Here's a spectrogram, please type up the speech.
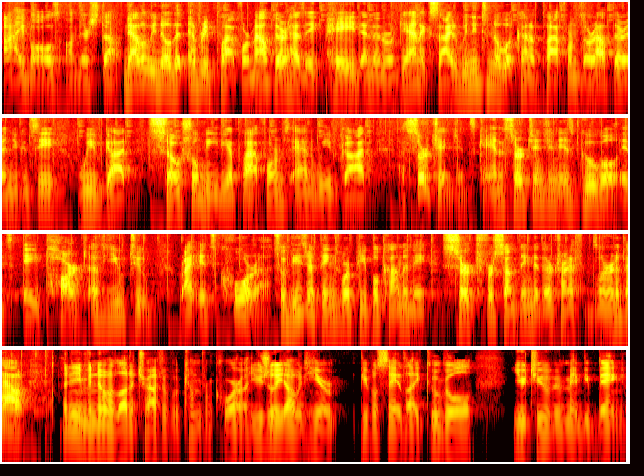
eyeballs on their stuff. Now that we know that every platform out there has a paid and an organic side, we need to know what kind of platforms are out there. And you can see we've got social media platforms and we've got search engines. Okay, and a search engine is Google. It's a part of YouTube, right? It's Quora. So these are things where people come and they search for something that they're trying to learn about. I didn't even know a lot of traffic would come from Quora. Usually I would hear people say like Google, YouTube, and maybe Bing.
